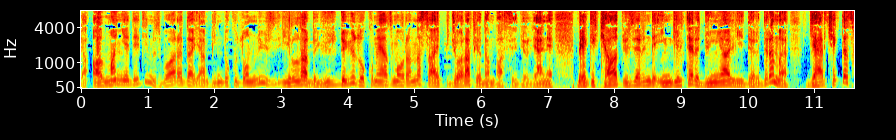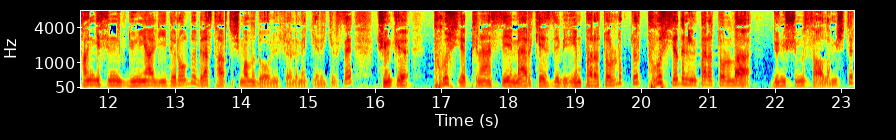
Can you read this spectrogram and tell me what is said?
Ya Almanya dediğimiz bu arada yani 1910'lu yüz- yıllarda yüzde yüz okuma yazma oranına sahip bir coğrafyadan bahsediyoruz. Yani belki kağıt üzerinde İngiltere dünya lideridir ama gerçekte hangisinin dünya lideri olduğu biraz tartışmalı doğruyu söylemek gerekirse. Çünkü Prusya prensliği merkezli bir imparatorluktur. Prusya'dan imparatorluğa dönüşümü sağlamıştır.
